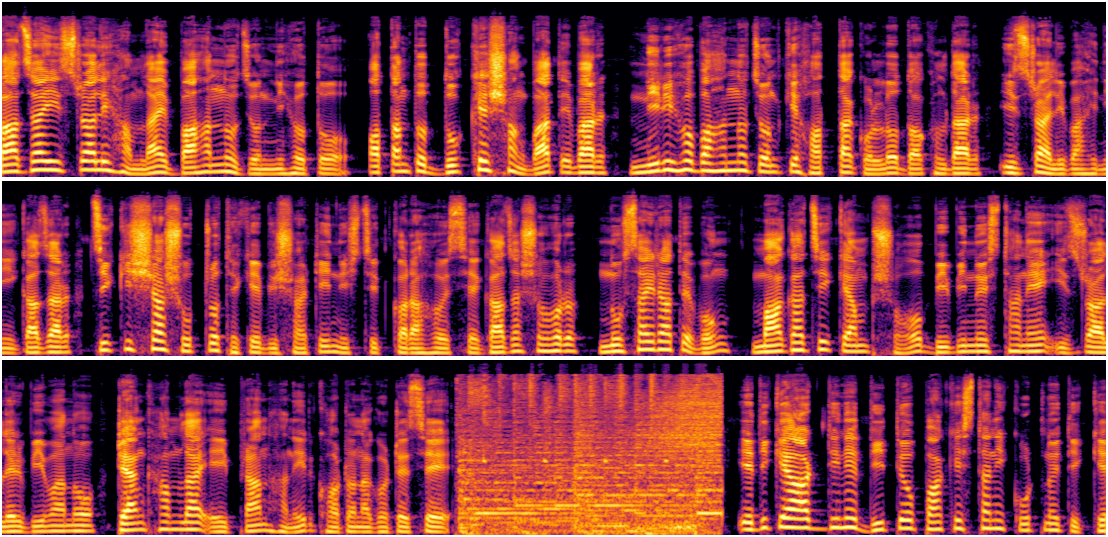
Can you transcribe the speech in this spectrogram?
গাজা ইসরায়েলি হামলায় বাহান্ন জন নিহত। অত্যন্ত দুঃখের সংবাদ, এবার নিরীহ বাহান্ন জনকে হত্যা করল দখলদার ইসরায়েলি বাহিনী। গাজার চিকিৎসা সূত্র থেকে বিষয়টি নিশ্চিত করা হয়েছে। গাজা শহর নুসাইরাত এবং মাগাজি ক্যাম্প সহ বিভিন্ন স্থানে ইসরায়েলের বিমান ও ট্যাঙ্ক হামলায় এই প্রাণহানির ঘটনা ঘটেছে। এদিকে আট দিনে দ্বিতীয় পাকিস্তানি কূটনৈতিককে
